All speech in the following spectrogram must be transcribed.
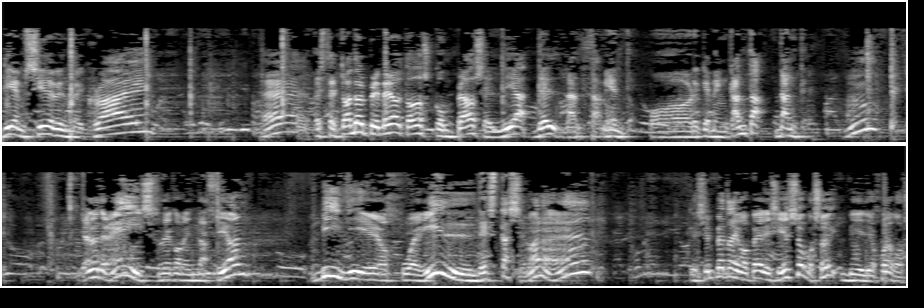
DMC Devil May Cry. ¿eh? exceptuando el primero, todos comprados el día del lanzamiento. Porque me encanta Dante. Ya lo tenéis, recomendación videojueguil de esta semana, ¿eh? Que siempre traigo pelis y eso, pues hoy videojuegos.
